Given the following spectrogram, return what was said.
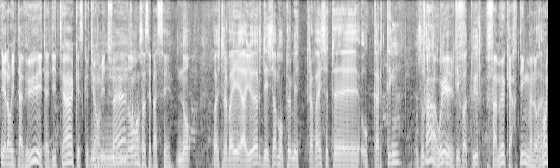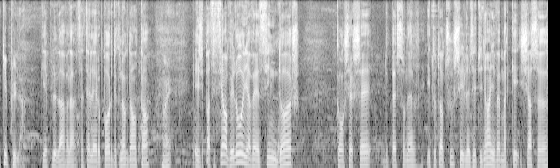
Et alors il t'a vu et t'a dit tiens qu'est-ce que tu as envie de faire? Non. Comment ça s'est passé? Non. Moi, je travaillais ailleurs. Déjà, mon premier travail, c'était au karting, aux autres Ah, oui. voitures, Fameux karting malheureusement qui est plus là. qui est plus là. Voilà. C'était l'aéroport de Knock dans le temps. Ouais. Et je passe ici en vélo, il y avait un signe d'or qu'on cherchait du personnel. Et tout en dessous, chez les étudiants, il y avait marqué chasseur.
